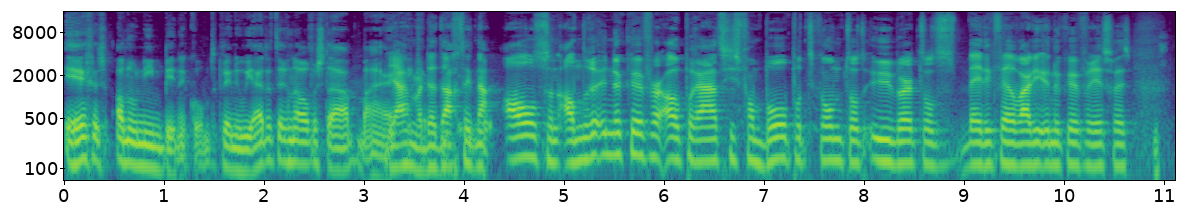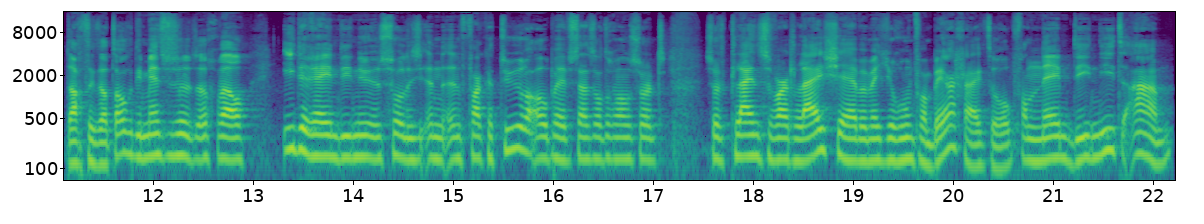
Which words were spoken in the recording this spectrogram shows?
ergens anoniem binnenkomt. Ik weet niet hoe jij er tegenover staat, maar... Ja, maar dat dacht ik, nou, al zijn andere undercover operaties, van bol.com tot Uber, tot weet ik veel waar die undercover is geweest, dacht ik dat ook. Die mensen zullen toch wel, iedereen die nu een, een, een vacature open heeft staan, zal toch wel een soort, soort klein zwart lijstje hebben met Jeroen van Bergijk erop, van neem die niet aan.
